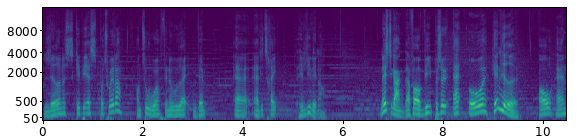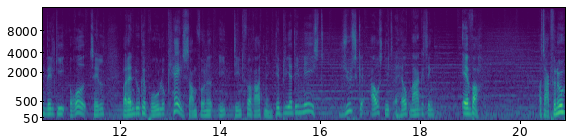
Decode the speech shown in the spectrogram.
Ledernes GPS på Twitter. Om to uger finder vi ud af, hvem er de tre heldige vinder. Næste gang der får vi besøg af Åge Henhede, og han vil give råd til, hvordan du kan bruge lokalsamfundet i din forretning. Det bliver det mest jyske afsnit af Help Marketing ever. Og tak for nu.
